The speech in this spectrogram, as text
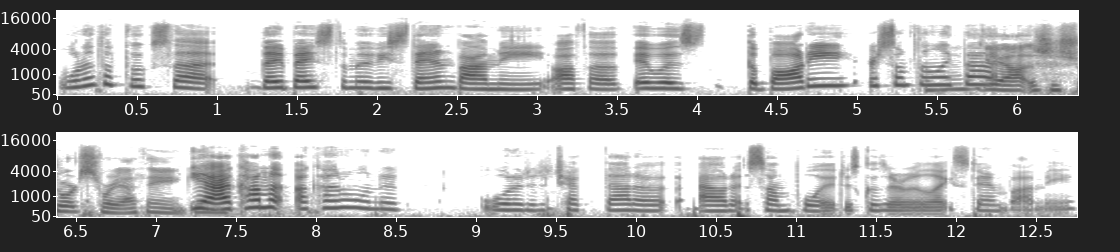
one of the books that they based the movie Stand By Me off of. It was The Body or something like Mhm. that. Yeah, it's a short story, I think. Yeah, I kind of, I kind of wanted, wanted to check that out, out at some point, just because I really like Stand By Me.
